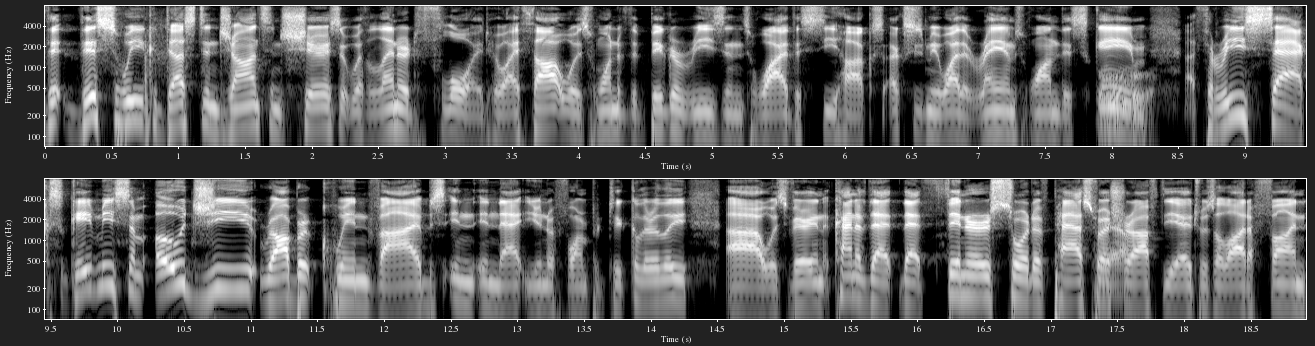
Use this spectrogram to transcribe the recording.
th- this week, Dustin Johnson shares it with Leonard Floyd, who I thought was one of the bigger reasons why the Seahawks, excuse me, why the Rams won this game. Uh, three sacks gave me some OG Robert Quinn vibes in in that uniform, particularly. Uh, was very kind of that that thinner sort of pass rusher yeah. off the edge was a lot of fun.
